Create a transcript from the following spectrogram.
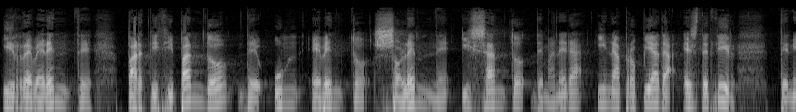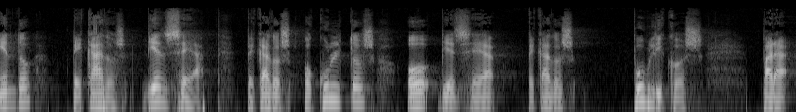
irreverente, participando de un evento solemne y santo de manera inapropiada, es decir, teniendo pecados, bien sea pecados ocultos o bien sea pecados públicos, para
